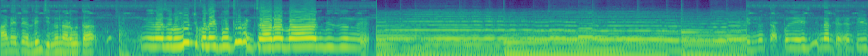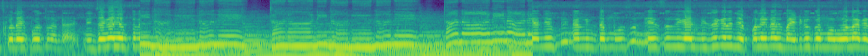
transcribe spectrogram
అయితే వెళ్ళి జిన్నుని అడుగుతా. నేను అసలు ఊహించుకోలేకపోతున్నా. నాకు చాలా బాగా అనిపిస్తుంది. జిన్ను తప్పు చేసిందంటే నేను తీసుకోలేకపోతున్నా. నిజంగా చెప్తున్నా. నానే నానే తనాని నానే నానే తనాని నానే. అని చెప్పి నన్ను ఇంత మోసం చేస్తుంది కానీ నిజంగా చెప్పలేను. అది బయటకు ఒక మొగోలాగా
